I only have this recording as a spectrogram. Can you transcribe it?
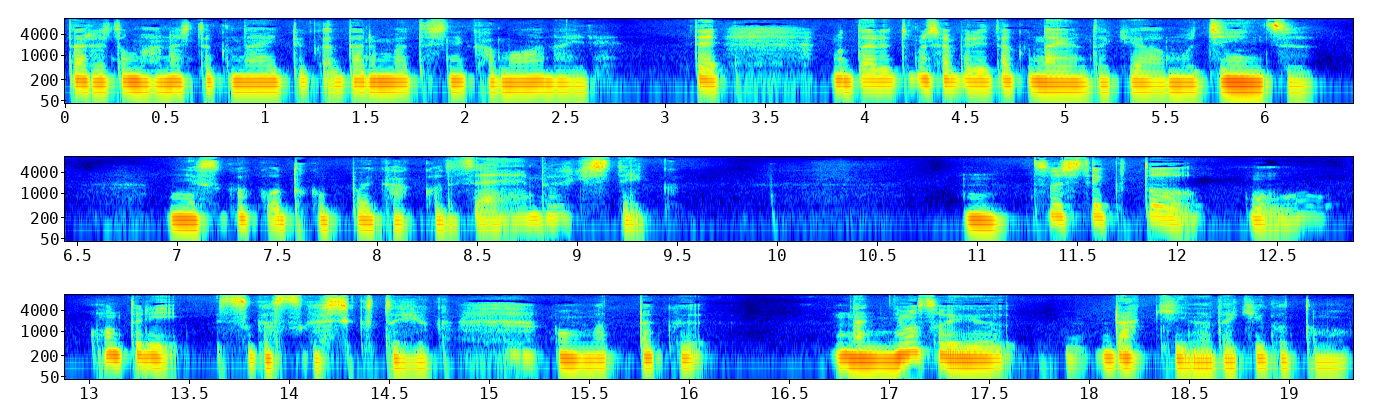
誰とも話したくないっていうか誰も私に構わないででもう誰とも喋りたくないような時はもうジーンズにすごく男っぽい格好で全部していく。うん、そうしていくともう本当にすがすがしくというかもう全く何にもそういうラッキーな出来事も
